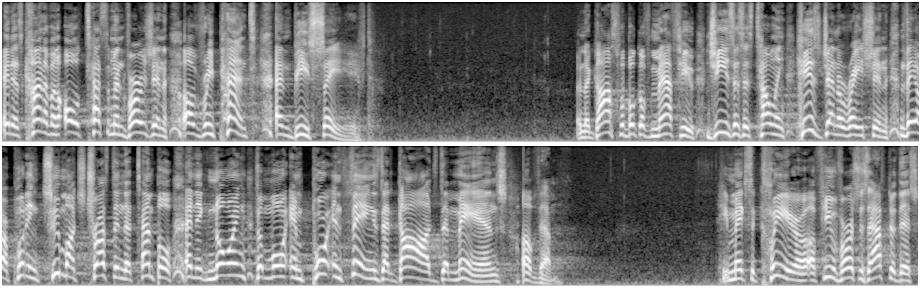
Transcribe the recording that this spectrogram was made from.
It is kind of an Old Testament version of repent and be saved. In the gospel book of Matthew, Jesus is telling his generation they are putting too much trust in the temple and ignoring the more important things that God demands of them. He makes it clear a few verses after this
